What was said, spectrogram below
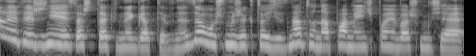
ale też nie jest aż tak negatywne. Załóżmy, że ktoś zna to na pamięć, ponieważ mu się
